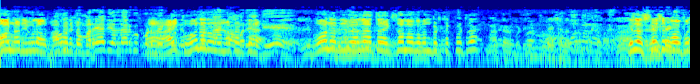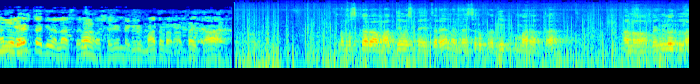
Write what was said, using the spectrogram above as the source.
ಓನರ್ ಇವರು ಅವ್ರು ಮಾತಾಡ್ತಾರೆ ಮರ್ಯಾದೆ ಎಲ್ಲರಿಗೂ ಹಾ, ಆಯ್ತು ಓನರ್ ಅವ್ರು ಮಾತಾಡ್ತಾರೆ. ಓನರ್ ನೀವೆಲ್ಲ ಹತ್ರ ಎಕ್ಸಾಮ್ ಆಗ ಬಂದ್ಬಿಟ್ಟು ಕಟ್ಬಿಟ್ರೆ? ಮಾತಾಡ್ಬೇಡಿ ಸ್ಟೇಷನ್ ಹತ್ರ ಮಾತಾಡೋಣ. ಇಲ್ಲ ಸ್ಟೇಷನ್ ಹೋಗಿ ಬಂದಿದ್ದಾರೆ? ಹೇಳ್ತಾ ಇದೀನಲ್ಲ ಸ್ವಲ್ಪ ಸೈಲೆಂಟ್ ಆಗಿರಿ ಮಾತಾಡೋಣ ಅರ್ಥ ಆಯ್ತಾ? ನಮಸ್ಕಾರ ಮಾಧ್ಯಮ ಸ್ನೇಹಿತರೆ ನನ್ನ ಹೆಸರು ಪ್ರದೀಪ್ ಕುಮಾರ್ ಅಂತ. ನಾನು ಬೆಂಗಳೂರಿನ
